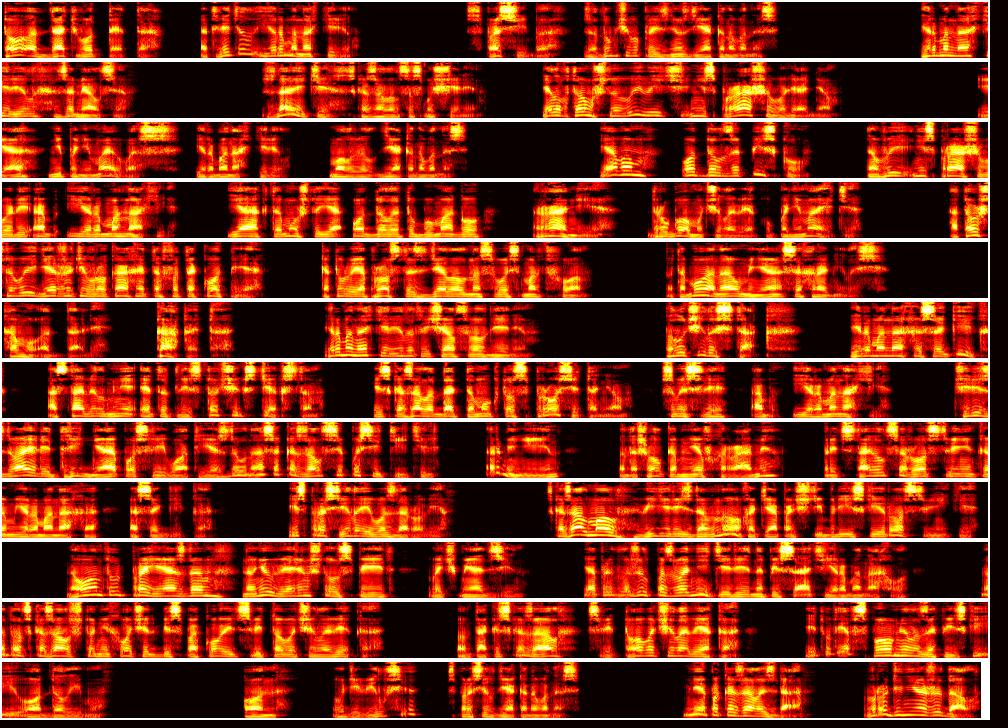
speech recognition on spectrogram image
то отдать вот это, — ответил иеромонах Кирилл. — Спасибо, — задумчиво произнес дьякон Аванес. Иеромонах Кирилл замялся. — Знаете, — сказал он со смущением, — дело в том, что вы ведь не спрашивали о нем. — Я не понимаю вас, иеромонах Кирилл, — молвил дьякон Аванес. — Я вам отдал записку, но вы не спрашивали об иеромонахе. Я к тому, что я отдал эту бумагу ранее, другому человеку, понимаете? А то, что вы держите в руках, — это фотокопия, которую я просто сделал на свой смартфон, потому она у меня сохранилась. Кому отдали? Как это? Иеромонах Кирилл отвечал с волнением. Получилось так. Иеромонах Исагик оставил мне этот листочек с текстом и сказал отдать тому, кто спросит о нем, в смысле об иеромонахе. Через два или три дня после его отъезда у нас оказался посетитель, армянин, подошел ко мне в храме, представился родственником иеромонаха Асагика и спросил о его здоровье. Сказал, мол, виделись давно, хотя почти близкие родственники. Но он тут проездом, но не уверен, что успеет в Эчмиадзин. Я предложил позвонить или написать Еромонаху, но тот сказал, что не хочет беспокоить святого человека. Он так и сказал — святого человека — и тут я вспомнил о записке и отдал ему. — Он удивился? — спросил дьякон Аванес. — Мне показалось, да. Вроде не ожидал.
